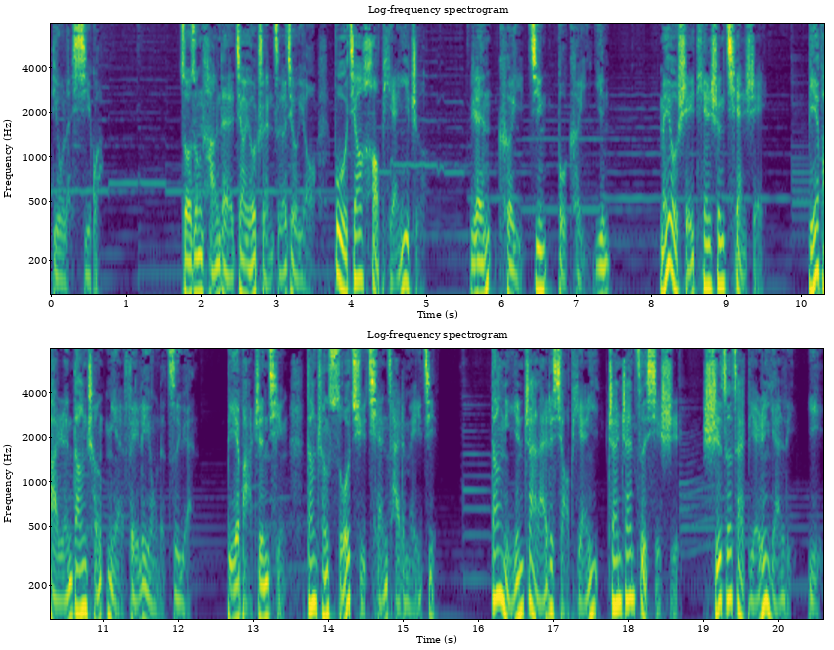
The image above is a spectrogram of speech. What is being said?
丢了西瓜。左宗棠的交友准则就有：不交好便宜者，人可以精不可以阴，没有谁天生欠谁，别把人当成免费利用的资源，别把真情当成索取钱财的媒介。当你因占来的小便宜沾沾自喜时，实则在别人眼里已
